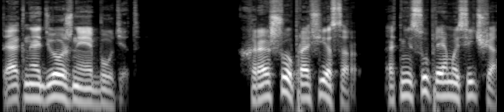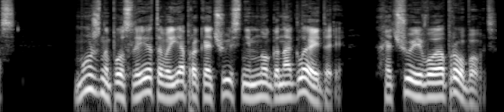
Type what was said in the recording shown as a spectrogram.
Так надежнее будет. Хорошо, профессор. Отнесу прямо сейчас. Можно после этого я прокачусь немного на глайдере? Хочу его опробовать.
